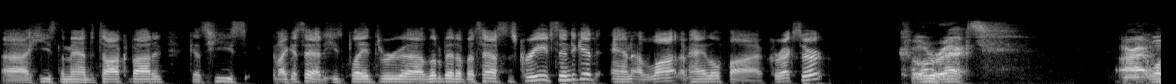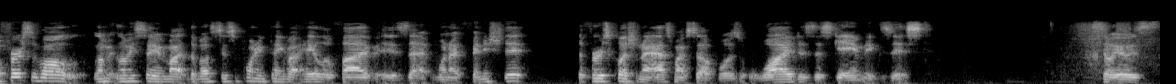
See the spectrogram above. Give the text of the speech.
uh, he's the man to talk about it because he's, like I said, he's played through a little bit of Assassin's Creed Syndicate and a lot of Halo 5. Correct, sir? Correct. All right. Well, first of all, let me let me say my the most disappointing thing about Halo Five is that when I finished it, the first question I asked myself was, "Why does this game exist?" So it was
